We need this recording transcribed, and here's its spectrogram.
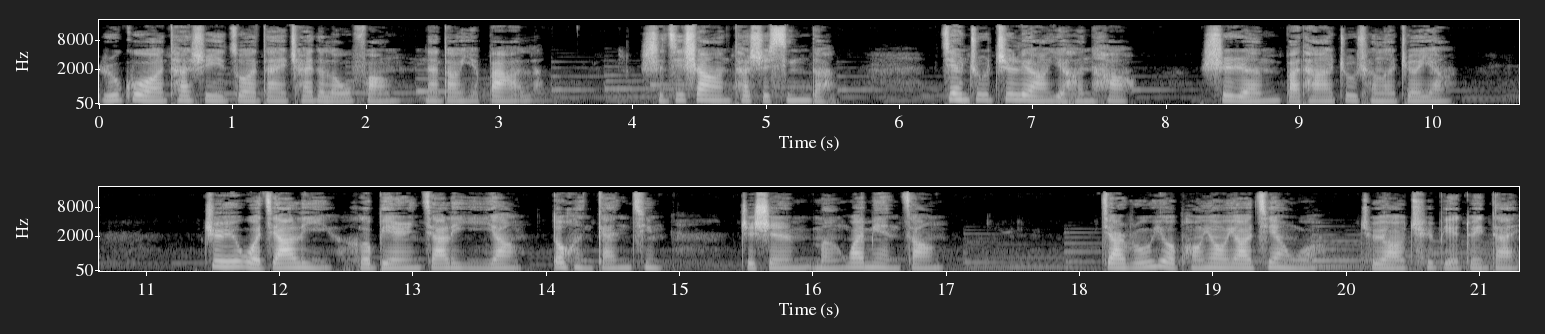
如果它是一座待拆的楼房，那倒也罢了。实际上它是新的，建筑质量也很好，是人把它筑成了这样。至于我家里和别人家里一样，都很干净，只是门外面脏。假如有朋友要见我，就要区别对待。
